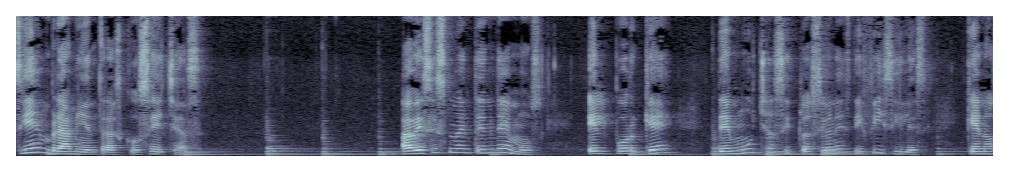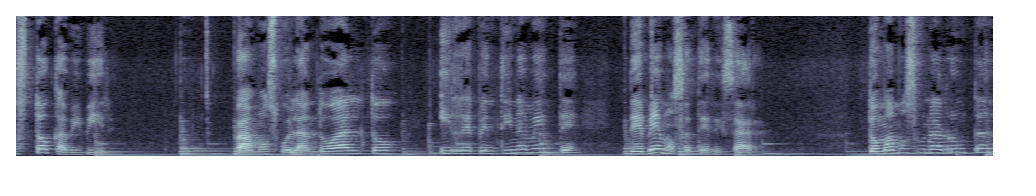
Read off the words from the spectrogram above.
Siembra mientras cosechas. A veces no entendemos el porqué de muchas situaciones difíciles que nos toca vivir. Vamos volando alto y repentinamente debemos aterrizar. Tomamos una ruta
